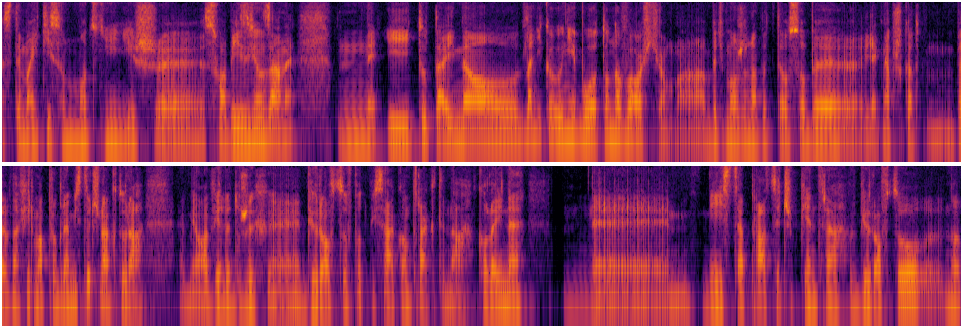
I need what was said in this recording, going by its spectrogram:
z tym IT są mocniej niż słabiej związane. I tutaj no, dla nikogo nie było to nowością, a być może nawet te osoby, jak na przykład pewna firma programistyczna, która miała wiele dużych biurowców, podpisała kontrakty na kolejne miejsca pracy czy piętra w biurowcu, no,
